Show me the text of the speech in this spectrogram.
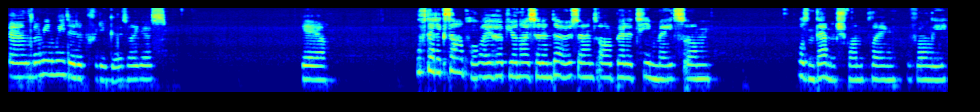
and I mean, we did it pretty good, I guess. Yeah. With that example, I hope you're nicer than those and are better teammates. Um, wasn't that much fun playing with only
